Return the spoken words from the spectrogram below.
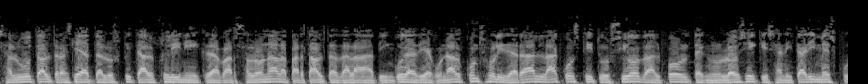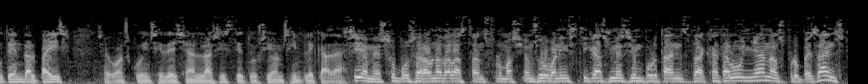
salut, el trasllat de l'Hospital Clínic de Barcelona a la part alta de l'Avinguda Diagonal consolidarà la constitució del pol tecnològic i sanitari més potent del país, segons coincideixen les institucions implicades. Sí, a més suposarà una de les transformacions urbanístiques més importants de Catalunya en els propers anys.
